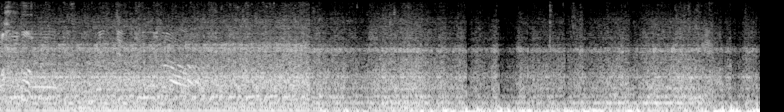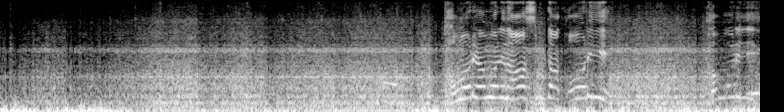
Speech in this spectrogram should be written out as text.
덩어리 한 마리 나왔습니다. 덩어리. 덩어리.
